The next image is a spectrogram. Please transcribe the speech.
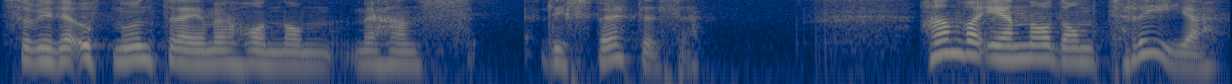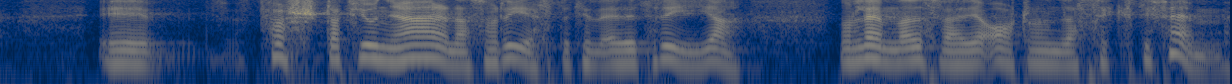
så vill jag uppmuntra er med honom med hans livsberättelse. Han var en av de tre eh, första pionjärerna som reste till Eritrea. De lämnade Sverige 1865,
